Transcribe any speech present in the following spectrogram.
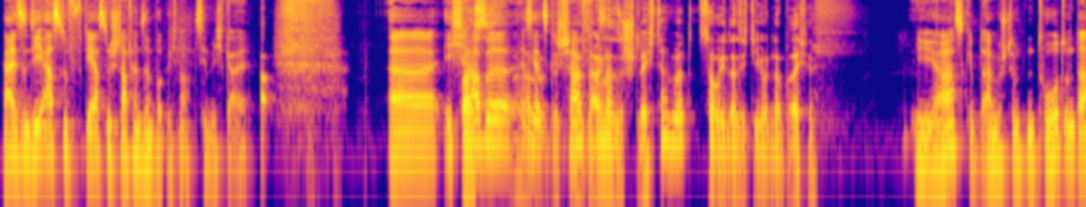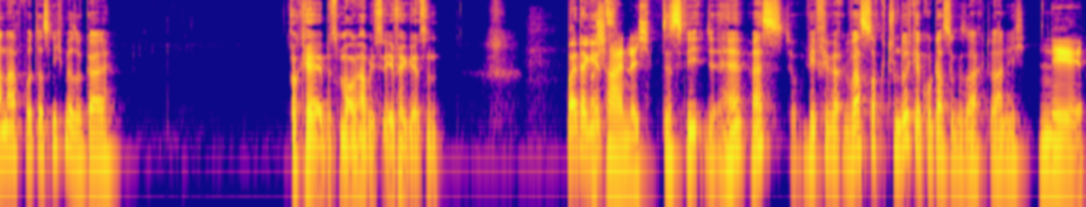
Also die ersten, die ersten Staffeln sind wirklich noch ziemlich geil. Äh, ich Was? habe es Also, jetzt du geschafft. Mir sagen, dass es schlechter wird? Sorry, dass ich dich unterbreche. ja, es gibt einen bestimmten Tod und danach wird das nicht mehr so geil. Okay, bis morgen habe ich es eh vergessen. Weiter geht's. Wahrscheinlich. Das wie, hä, was? Du- Wie viel, du hast doch schon durchgeguckt, hast du gesagt, oder nicht? Nee.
